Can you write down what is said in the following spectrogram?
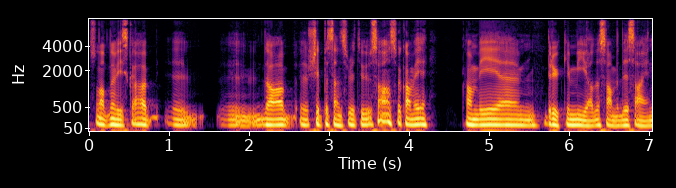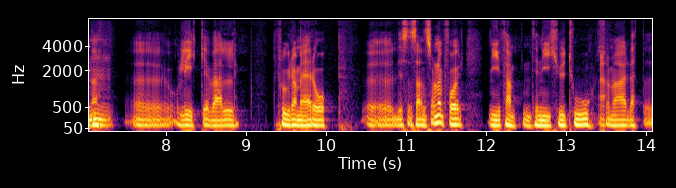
Sånn at når vi skal eh, eh, da shippe sensorer til USA, så kan vi, kan vi eh, bruke mye av det samme designet, mm. og likevel programmere opp disse sensorene for 915 til 922, ja. som er dette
